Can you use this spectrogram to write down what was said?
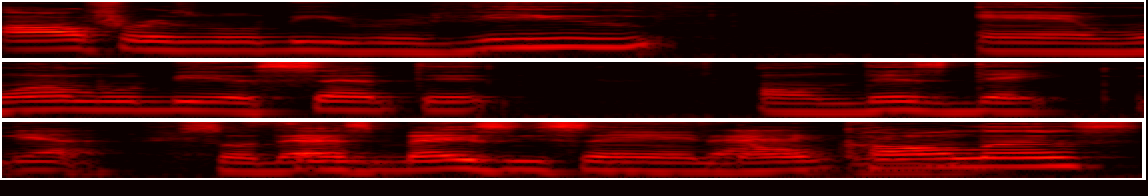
offers will be reviewed and one will be accepted on this date. Yeah. So that's basically saying don't call us,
